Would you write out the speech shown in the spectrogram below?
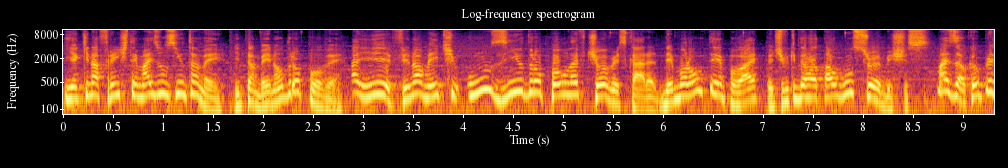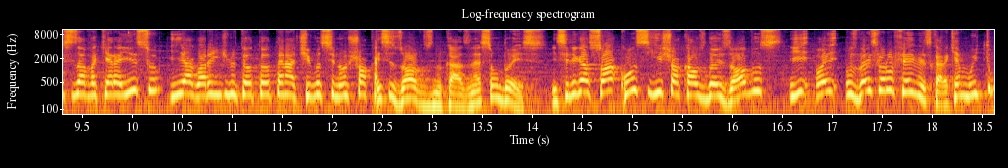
E aqui na frente tem mais umzinho também. E também não dropou, velho. Aí, finalmente, umzinho dropou um Leftovers, cara. Demorou um tempo, vai. Eu tive que derrotar alguns Trubbishes. Mas é, o que eu precisava aqui era isso. E agora a gente não tem outra alternativa senão chocar esses ovos, no caso, né? São dois. E se liga só, consegui chocar os dois ovos. E foi... Os dois foram fêmeas, cara. Que é muito,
